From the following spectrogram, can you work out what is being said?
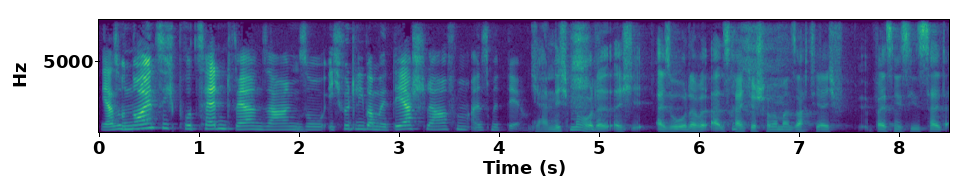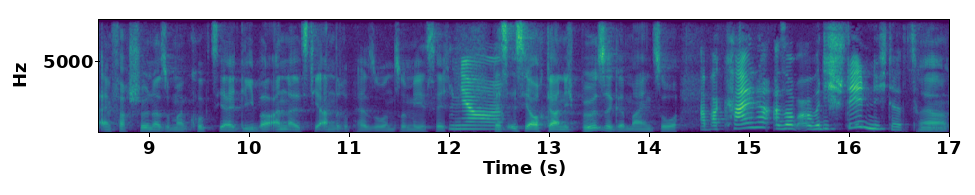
Ja, so 90 Prozent werden sagen so, ich würde lieber mit der schlafen als mit der. ja nicht mal, oder ich, also, oder es reicht ja schon, wenn man sagt, ja, ich weiß nicht, sie ist halt einfach schön. Also man guckt sie halt lieber an als die andere Person so mäßig. Ja. Das ist ja auch gar nicht böse gemeint so. Aber keiner, also aber die stehen nicht dazu. Ja.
